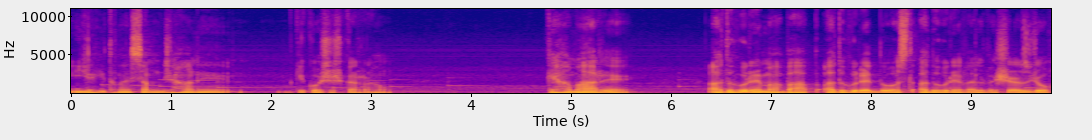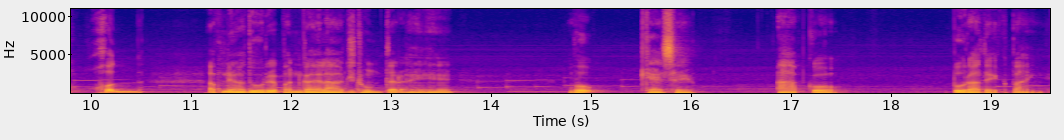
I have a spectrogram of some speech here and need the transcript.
यही तो मैं समझाने की कोशिश कर रहा हूँ कि हमारे अधूरे माँ बाप अधूरे दोस्त, अधूरे वेल विशर्स जो खुद अपने अधूरेपन का इलाज ढूंढते रहे हैं, वो कैसे आपको पूरा देख पाएँगे?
